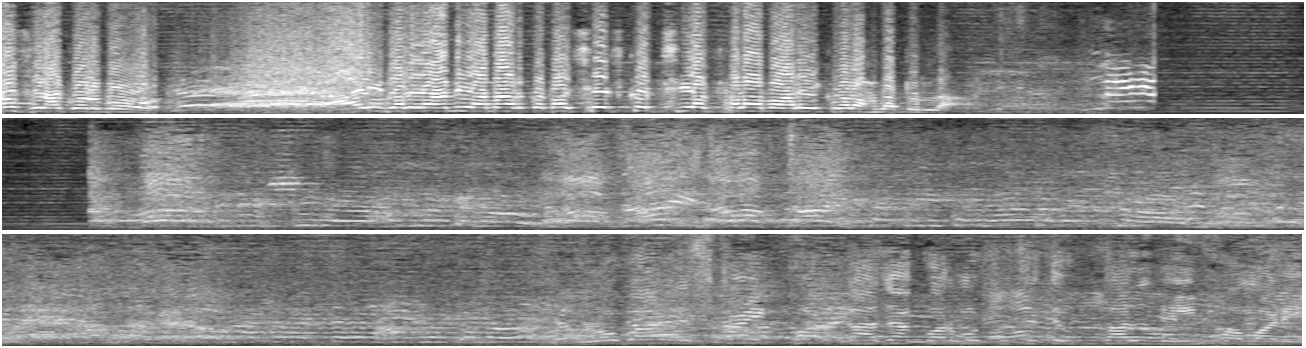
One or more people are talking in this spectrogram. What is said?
ঘোষণা করব। তাই বলে আমি আমার কথা শেষ করছি। আসসালামু আলাইকুম রহমতুল্লাহ। কর্মসূচিতে উত্তাল নীলফামারী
